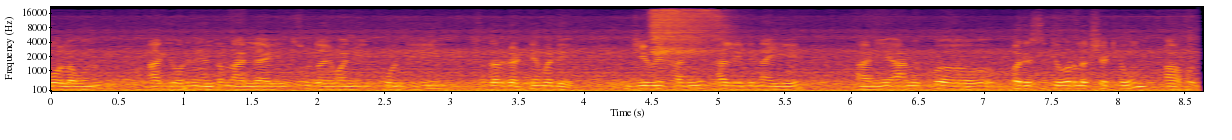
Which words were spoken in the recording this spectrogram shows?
बोलावून आगीवर नियंत्रण आले आहे. सुदैवाने कोणतीही सदर घटनेमध्ये जीवितहानी झालेली नाही आहे आणि आम्ही प परिस्थितीवर लक्ष ठेवून आहोत.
